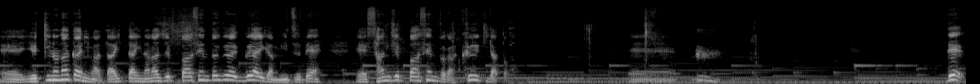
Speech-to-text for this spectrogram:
えー、雪の中にはだいたい70%ぐらいぐらいが水で、えー、30%が空気だと。えー、で、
